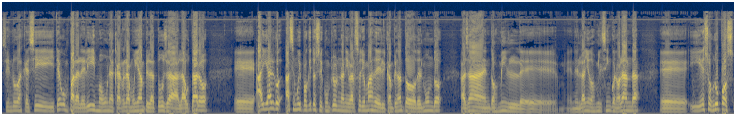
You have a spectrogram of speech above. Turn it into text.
Sin dudas que sí, y tengo un paralelismo, una carrera muy amplia la tuya, Lautaro. Eh, hay algo, hace muy poquito se cumplió un aniversario más del Campeonato del Mundo allá en 2000, eh, en el año 2005 en Holanda. Eh, y esos grupos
